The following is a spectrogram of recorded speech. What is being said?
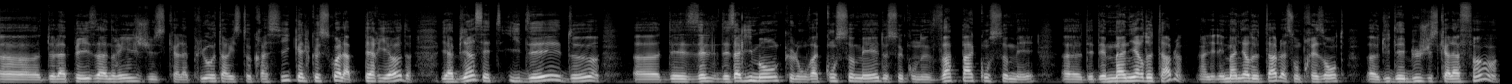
Euh, de la paysannerie jusqu'à la plus haute aristocratie, quelle que soit la période, il y a bien cette idée de euh, des, aliments que l'on va consommer, de ceux qu'on ne va pas consommer, euh, des, manières de table. Hein, les, manières de table, elles sont présentes du début jusqu'à la fin,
